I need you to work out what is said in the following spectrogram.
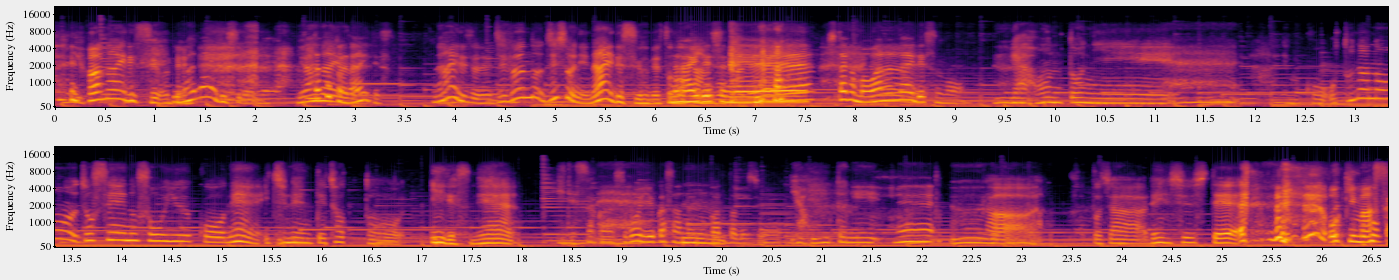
言わないですよね。言わないですよね。言わないないです。ないですよね。自分の辞書にないですよね。そのないですね。舌が回らないですもん。いや本当に。でもこう大人の女性のそういうこうね一面ってちょっといいですね。いいです、だからすごいゆかさんの良かったですよ。いや本当にね。うん。とじゃあ練習して おきます。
